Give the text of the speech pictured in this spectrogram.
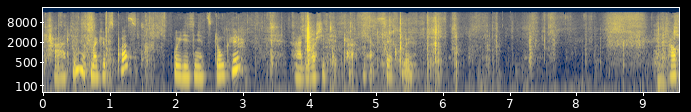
Karten, nochmal Glückspost. Oh, die sind jetzt dunkel. Ah, die Washi-Tape-Karten, ja, sehr cool. Auch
